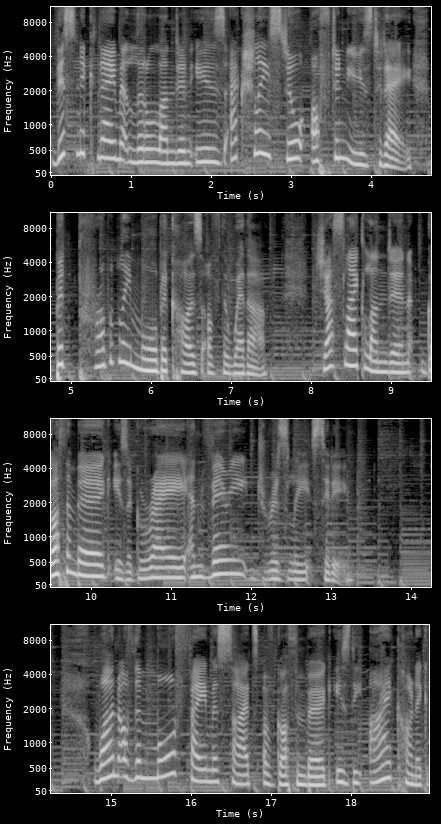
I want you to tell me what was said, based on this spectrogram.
This nickname, Little London, is actually still often used today, but probably more because of the weather. Just like London, Gothenburg is a grey and very drizzly city. One of the more famous sites of Gothenburg is the iconic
